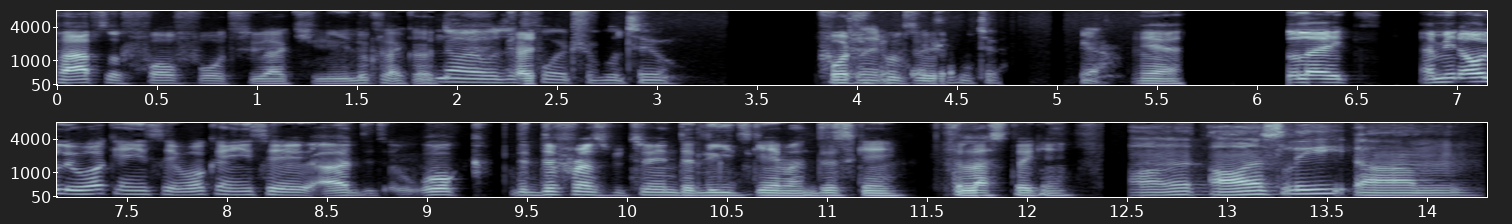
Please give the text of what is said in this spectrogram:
perhaps a 4 4 2 actually. It looked like a No, it was a four triple two. 4 Played a triple two. triple two. Yeah. So, like, I mean, Olu, what can you say? What can you say? Uh, th- what the difference between the Leeds game and this game, the Leicester game? Honestly, um,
